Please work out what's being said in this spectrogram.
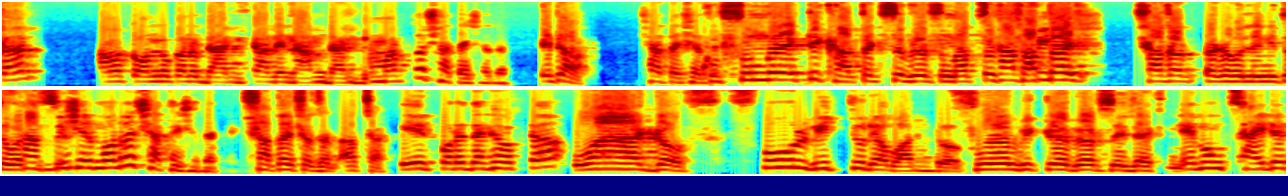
কাঠ আমাকে অন্য কোনো ডাক কানে নাম ডাকবে মাত্র সাতাইশ হাজার। এটা? সাতাইশ খুব সুন্দর একটি খাট থাকছে মাত্র সাতাইশ হাজার টাকা হলে নিতে পারতেছে। ছাব্বিশের মডেল সাতাইশ হাজার সাতাইশ হাজার আচ্ছা। এরপরে দেখো একটা wardrobe full Victoria wardrobe full বিক্রয় ভিউয়ার্স এই দেখেন এবং সাইডের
